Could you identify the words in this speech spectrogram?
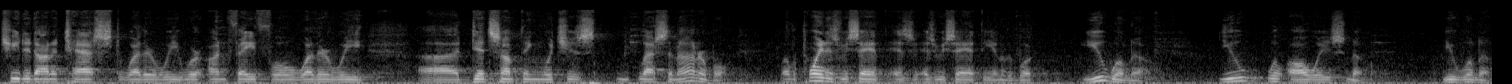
cheated on a test, whether we were unfaithful, whether we uh, did something which is less than honorable. Well, the point, as we say, as, as we say at the end of the book, you will know. You will always know. You will know.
